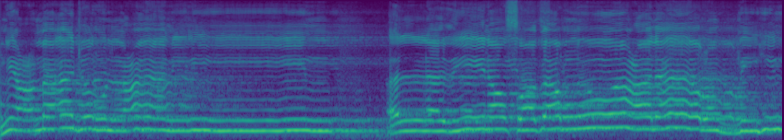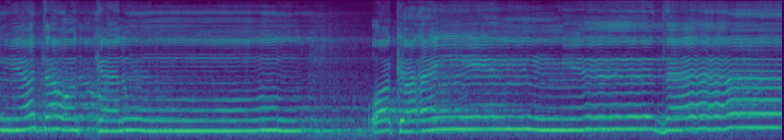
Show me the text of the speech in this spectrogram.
نعم أجر العاملين. الذين صبروا وعلى ربهم يتوكلون وكأين من دابة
